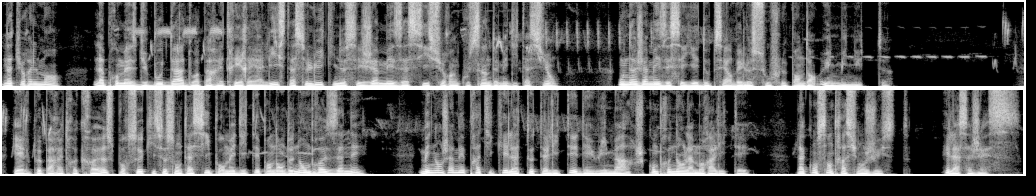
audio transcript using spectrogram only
Naturellement, la promesse du Bouddha doit paraître irréaliste à celui qui ne s'est jamais assis sur un coussin de méditation ou n'a jamais essayé d'observer le souffle pendant une minute. Et elle peut paraître creuse pour ceux qui se sont assis pour méditer pendant de nombreuses années, mais n'ont jamais pratiqué la totalité des huit marches comprenant la moralité, la concentration juste et la sagesse.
